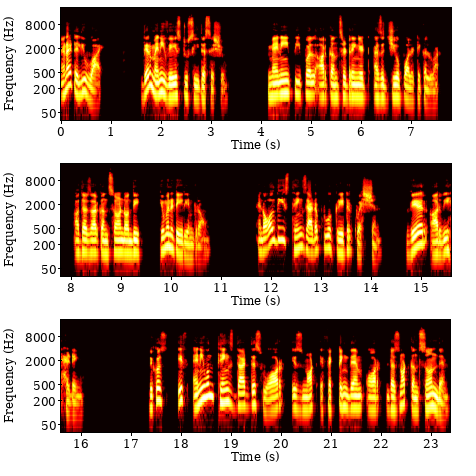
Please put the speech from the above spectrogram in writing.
And I tell you why. There are many ways to see this issue. Many people are considering it as a geopolitical one, others are concerned on the humanitarian ground. And all these things add up to a greater question where are we heading? Because if anyone thinks that this war is not affecting them or does not concern them,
